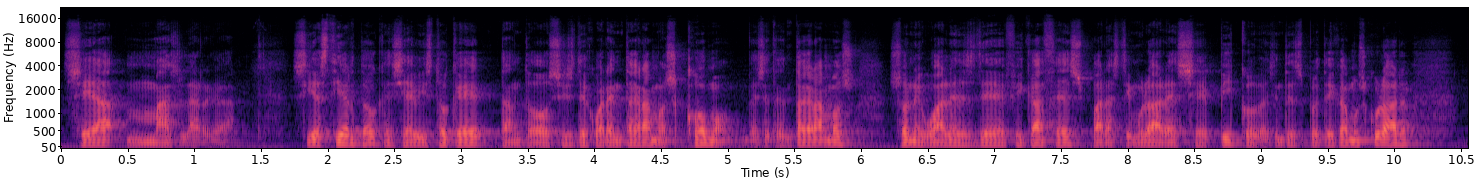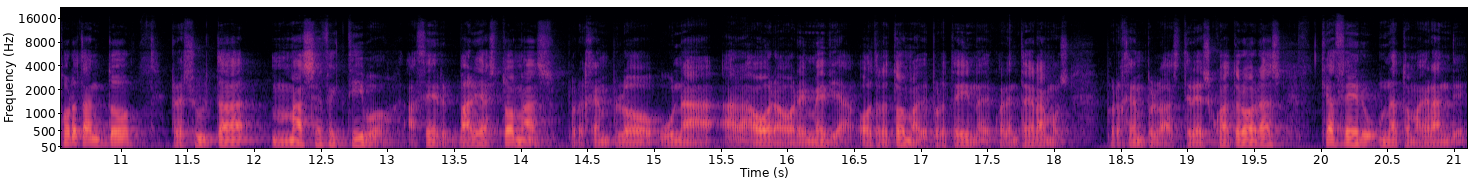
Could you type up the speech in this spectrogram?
sea más larga. Sí es cierto que se ha visto que tanto dosis de 40 gramos como de 70 gramos son iguales de eficaces para estimular ese pico de síntesis proteica muscular, por lo tanto resulta más efectivo hacer varias tomas, por ejemplo una a la hora, hora y media, otra toma de proteína de 40 gramos, por ejemplo a las 3-4 horas, que hacer una toma grande.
